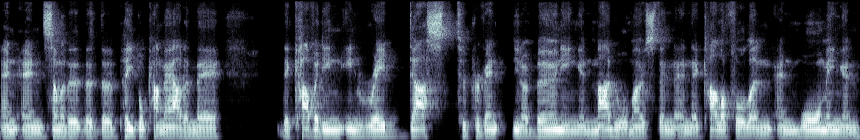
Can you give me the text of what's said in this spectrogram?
and and some of the, the, the people come out and they're they're covered in in red dust to prevent you know burning and mud almost and and they're colorful and and warming and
